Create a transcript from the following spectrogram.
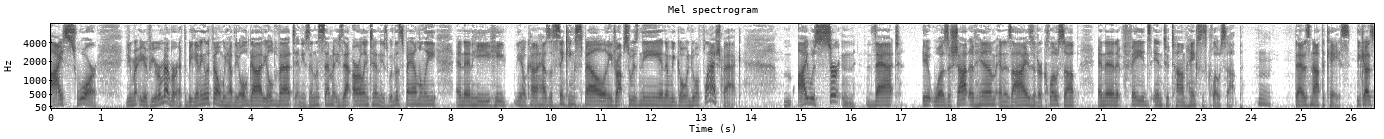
I swore. You, if you remember, at the beginning of the film, we have the old guy, the old vet, and he's in the cemetery. He's at Arlington. He's with his family, and then he he you know kind of has a sinking spell, and he drops to his knee, and then we go into a flashback. I was certain that it was a shot of him and his eyes that are close up, and then it fades into Tom Hanks's close up. Hmm. That is not the case because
